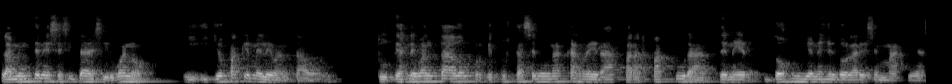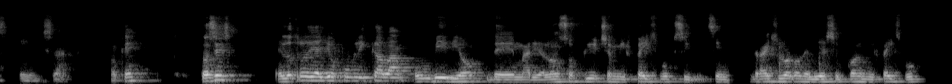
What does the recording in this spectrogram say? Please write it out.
la mente necesita decir, bueno, ¿y, yo para qué me he levantado hoy? Tú te has levantado porque tú estás en una carrera para facturar, tener 2 millones de dólares en máquinas en Islam. ¿Ok? Entonces, el otro día yo publicaba un vídeo de Mario Alonso Puch en mi Facebook. Si, si entráis luego de Leadership Call en mi Facebook,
